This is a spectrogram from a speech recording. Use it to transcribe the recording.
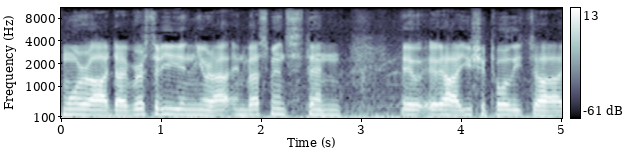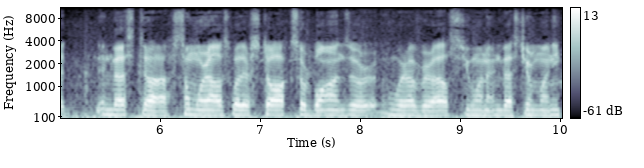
more uh, diversity in your uh, investments, then it, uh, you should totally uh, invest uh, somewhere else, whether stocks or bonds or wherever else you want to invest your money.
